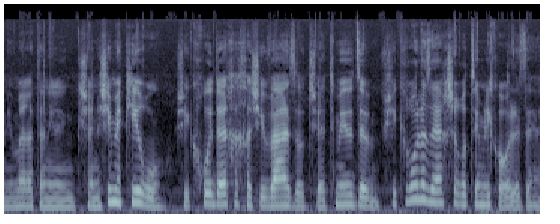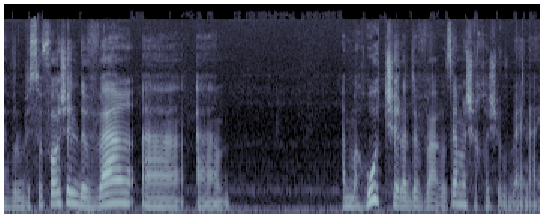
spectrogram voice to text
אני אומרת, אני, שאנשים יכירו, שיקחו את דרך החשיבה הזאת, שיטמיעו את זה, שיקראו לזה איך שרוצים לקרוא לזה, אבל בסופו של דבר, ה, ה, המהות של הדבר, זה מה שחשוב בעיניי.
